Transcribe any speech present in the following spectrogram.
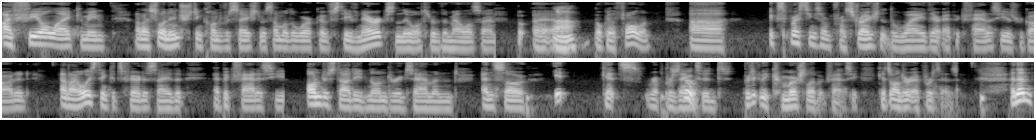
I feel like, I mean, and I saw an interesting conversation with some of the work of Steven Erikson, the author of the Malazan uh, uh, uh-huh. Book of the Fallen, uh, expressing some frustration at the way their epic fantasy is regarded. And I always think it's fair to say that epic fantasy is understudied and underexamined, and so it gets represented, True. particularly commercial epic fantasy, gets underrepresented. And then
